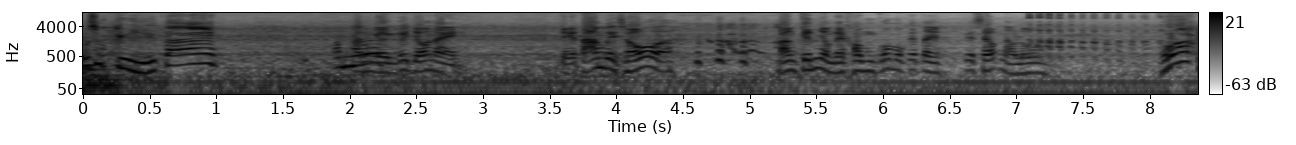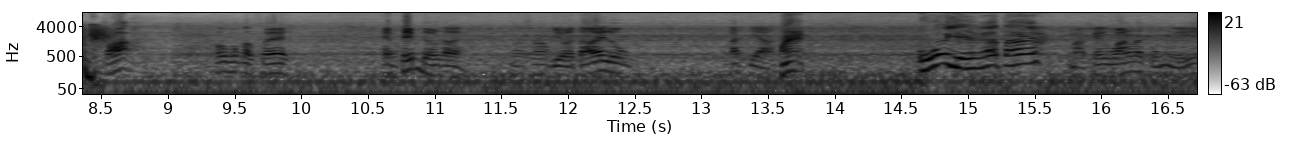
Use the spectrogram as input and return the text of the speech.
Ủa sao kỳ vậy ta? Anh anh ngừng cái chỗ này. Chạy 8 cây số à bán kính vòng đây không có một cái tê- cái shop nào luôn. Ủa? Có. Có quán cà phê. Em tiếp được rồi. Vừa tới luôn. Cách giờ Ủa vậy hả ta? Mà cái quán nó cũng nghỉ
